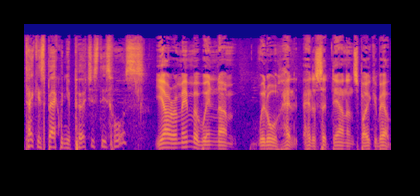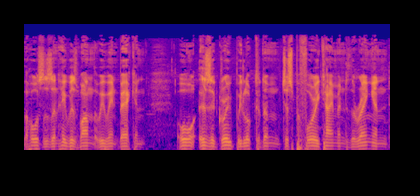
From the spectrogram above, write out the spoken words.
take us back when you purchased this horse? Yeah, I remember when um, we'd all had had a sit down and spoke about the horses, and he was one that we went back and all as a group we looked at him just before he came into the ring, and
